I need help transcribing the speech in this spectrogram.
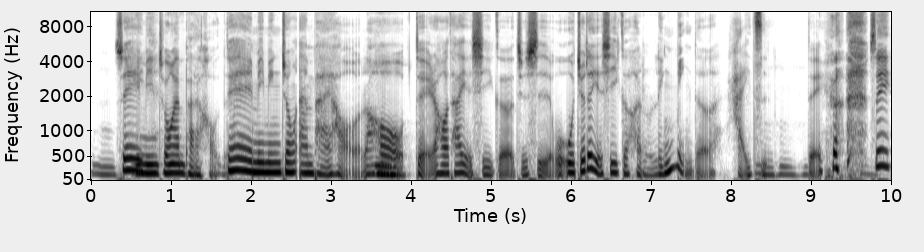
嗯，所以冥冥中安排好的，对，冥冥中安排好，然后对，然后他也是一个，就是我我觉得也是一个很灵敏的孩子，对，所以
